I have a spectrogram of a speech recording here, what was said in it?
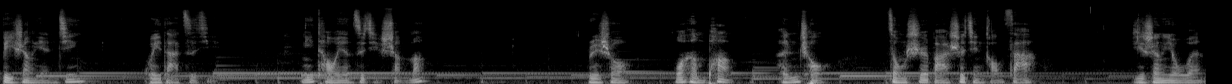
闭上眼睛，回答自己，你讨厌自己什么？”瑞说：“我很胖。”很丑，总是把事情搞砸。医生又问：“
